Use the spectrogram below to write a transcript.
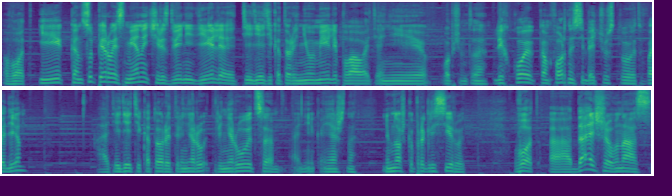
Вот. И к концу первой смены, через две недели, те дети, которые не умели плавать, они, в общем-то, легко и комфортно себя чувствуют в воде. А те дети, которые трениру, тренируются, они, конечно, немножко прогрессируют. Вот. А дальше у нас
